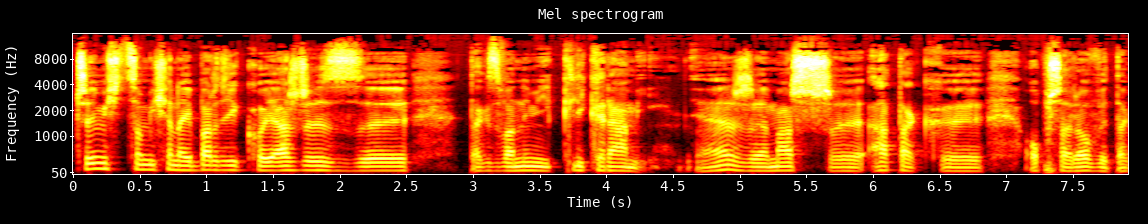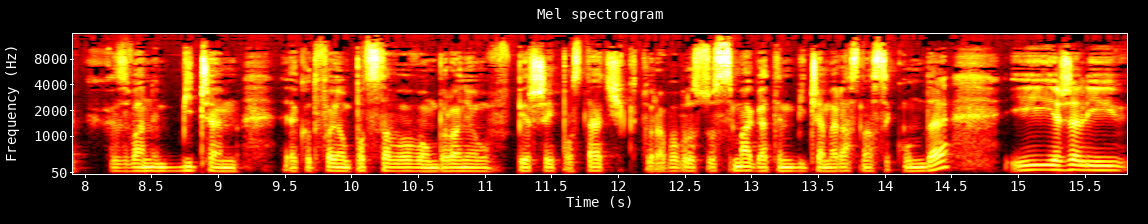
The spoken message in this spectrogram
czymś, co mi się najbardziej kojarzy z tak zwanymi klikerami, nie? że masz e, atak e, obszarowy tak zwanym biczem jako twoją podstawową bronią w pierwszej postaci, która po prostu smaga tym biczem raz na sekundę i jeżeli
